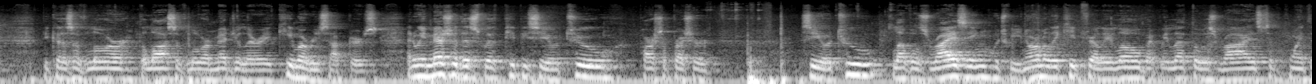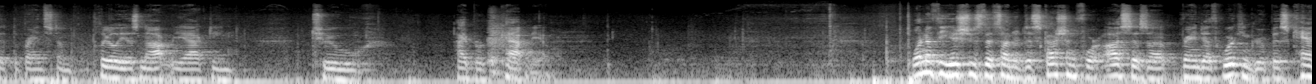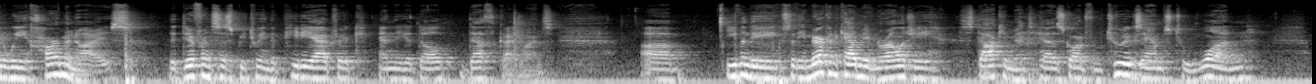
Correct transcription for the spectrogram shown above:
because of lower, the loss of lower medullary chemoreceptors. And we measure this with PPCO2, partial pressure CO2 levels rising, which we normally keep fairly low, but we let those rise to the point that the brainstem clearly is not reacting to hypercapnia. One of the issues that's under discussion for us as a brain death working group is can we harmonize the differences between the pediatric and the adult death guidelines? Um, even the so the American Academy of Neurology's document has gone from two exams to one,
